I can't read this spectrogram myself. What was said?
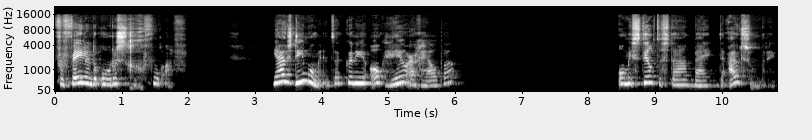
vervelende, onrustige gevoel af. Juist die momenten kunnen je ook heel erg helpen om in stil te staan bij de uitzondering.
